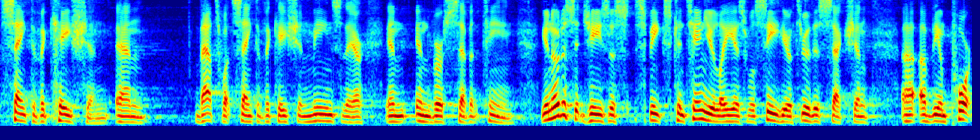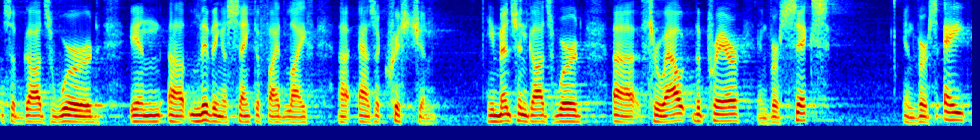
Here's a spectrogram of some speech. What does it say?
sanctification. And that's what sanctification means there in, in verse 17. You notice that Jesus speaks continually, as we'll see here through this section, uh, of the importance of God's Word in uh, living a sanctified life uh, as a Christian. He mentioned God's Word uh, throughout the prayer in verse 6, in verse 8,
